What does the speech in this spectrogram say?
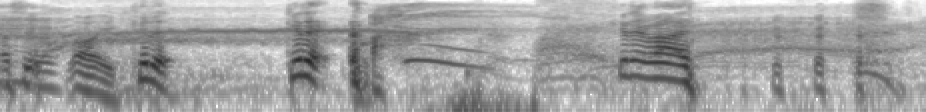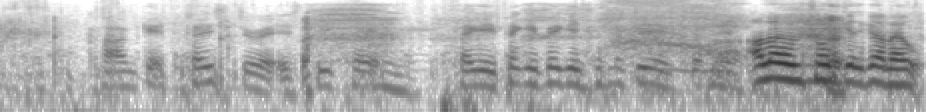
That's it. Right, get it. Get it. Get it right. Can't get close to it. It's too close. Pegi, Pegi, Pegi, come and do it. Come here. I know I'm trying to get the gun out.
